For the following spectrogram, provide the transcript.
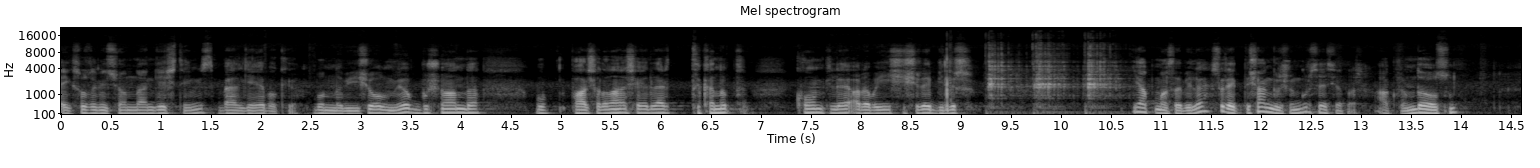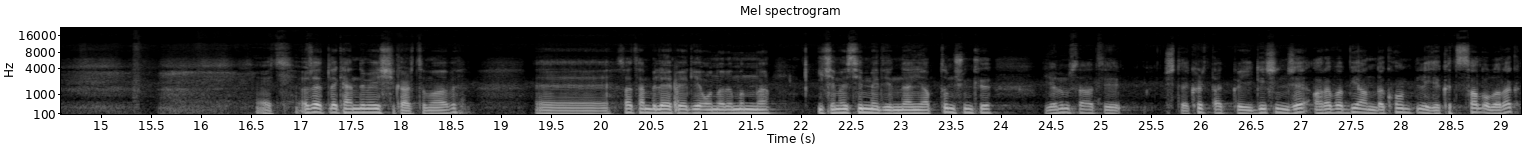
egzoz emisyondan geçtiğimiz belgeye bakıyor. Bununla bir işi olmuyor. Bu şu anda bu parçalanan şeyler tıkanıp komple arabayı şişirebilir. Yapmasa bile sürekli şangır şungur ses yapar. Aklında olsun. Evet. Özetle kendime iş çıkarttım abi. Ee, zaten bir LPG onarımınla içime sinmediğinden yaptım. Çünkü yarım saati işte 40 dakikayı geçince araba bir anda komple yakıtsal olarak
